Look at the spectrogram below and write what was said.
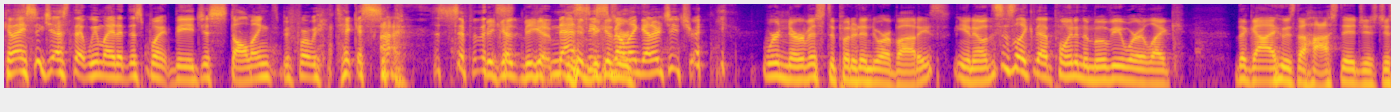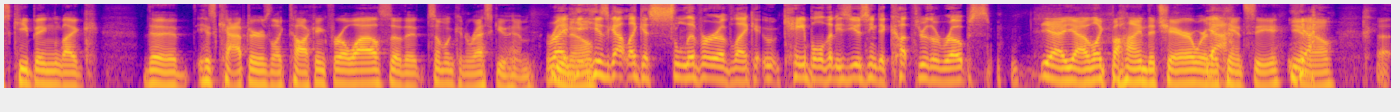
Can I suggest that we might at this point be just stalling before we take a sip, sip of this Because- because- nasty because smelling energy drink? we're nervous to put it into our bodies. You know, this is like that point in the movie where like the guy who's the hostage is just keeping like the his captors like talking for a while so that someone can rescue him. you Right. know? He, he's got like a sliver of like cable that he's using to cut through the ropes. yeah, yeah, like behind the chair where Yeah. they can't see. You Yeah. know,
